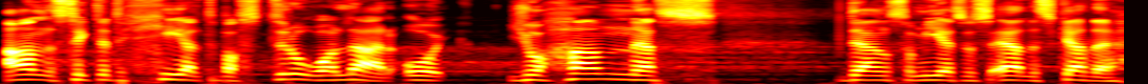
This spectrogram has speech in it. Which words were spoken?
Ansiktet helt bara strålar och Johannes, den som Jesus älskade,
